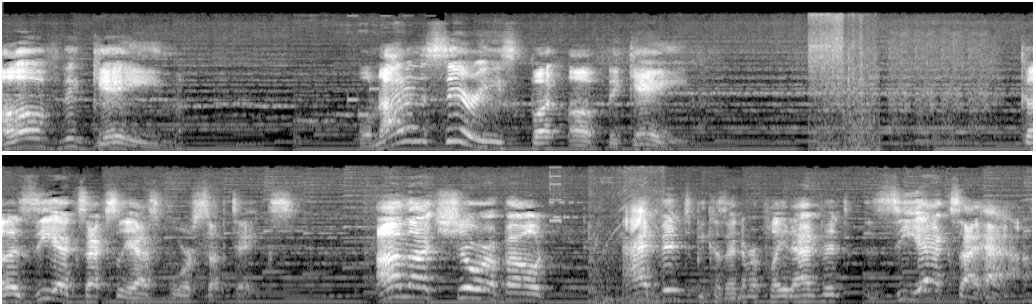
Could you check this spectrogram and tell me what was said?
of the game. Well, not in the series, but of the game. Because ZX actually has four sub-tanks. I'm not sure about Advent because I never played Advent. ZX I have.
